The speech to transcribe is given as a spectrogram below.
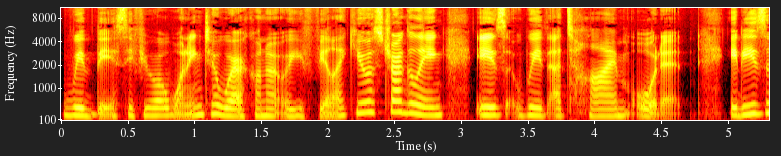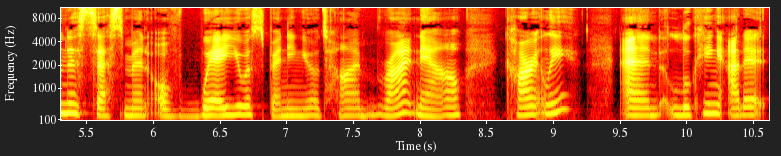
with this, if you are wanting to work on it or you feel like you are struggling, is with a time audit. It is an assessment of where you are spending your time right now, currently, and looking at it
